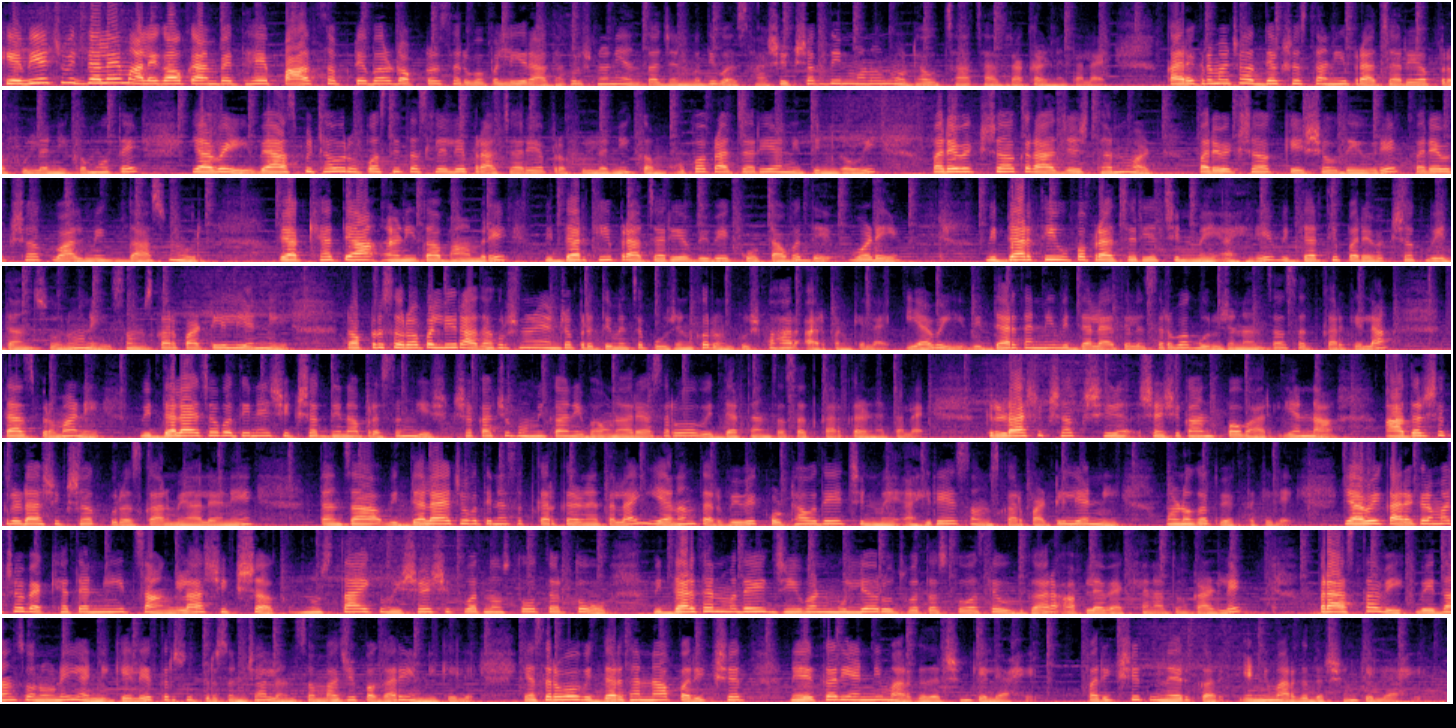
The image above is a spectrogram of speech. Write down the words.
केबीएच विद्यालय मालेगाव कॅम्प येथे पाच सप्टेंबर डॉक्टर सर्वपल्ली राधाकृष्णन यांचा जन्मदिवस हा शिक्षक दिन म्हणून मोठ्या उत्साहात साजरा करण्यात आलाय. कार्यक्रमाच्या अध्यक्षस्थानी प्राचार्य प्रफुल्ल निकम होते. यावेळी व्यासपीठावर उपस्थित असलेले प्राचार्य प्रफुल्ल निकम उपप्राचार्य नितीन गवळी पर्यवेक्षक राजेश धनवट पर्यवेक्षक केशव देवरे पर्यवेक्षक वाल्मिक दासनूर व्याख्यात्या अनिता भामरे विद्यार्थी प्राचार्य विवेक कोटावदे वडे विद्यार्थी उपप्राचार्य चिन्मय अहिरे विद्यार्थी पर्यवेक्षक वेदांत सोनवणे संस्कार पाटील यांनी डॉक्टर सर्वपल्ली राधाकृष्णन यांच्या प्रतिमेचे पूजन करून पुष्पहार अर्पण केला यावेळी विद्यार्थ्यांनी विद्यालयातील सर्व गुरुजनांचा सत्कार केला. त्याचप्रमाणे विद्यालयाच्या वतीने शिक्षक दिनाप्रसंगी शिक्षकाची भूमिका निभावणाऱ्या सर्व विद्यार्थ्यांचा सत्कार करण्यात आलाय. क्रीडा शिक्षक शशिकांत पवार यांना आदर्श क्रीडा शिक्षक पुरस्कार मिळाल्याने त्यांचा विद्यालयाच्या वतीने सत्कार करण्यात आला यानंतर विवेक कोठावदे चिन्मय अहिरे संस्कार पाटील यांनी मनोगत व्यक्त केले. यावेळी कार्यक्रमाच्या व्याख्यात्यांनी चांगला शिक्षक नुसता एक विषय शिकवत नसतो तर तो विद्यार्थ्यांमध्ये जीवन मूल्य रुजवत असतो असे उद्गार आपल्या व्याख्यानातून काढले. प्रास्ताविक वेदांत सोनवणे यांनी केले तर सूत्रसंचालन संभाजी पगार यांनी केले. या सर्व विद्यार्थ्यांना परीक्षेत नेरकर यांनी मार्गदर्शन केले आहे. परीक्षित नेरकर यांनी मार्गदर्शन केले आहे.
